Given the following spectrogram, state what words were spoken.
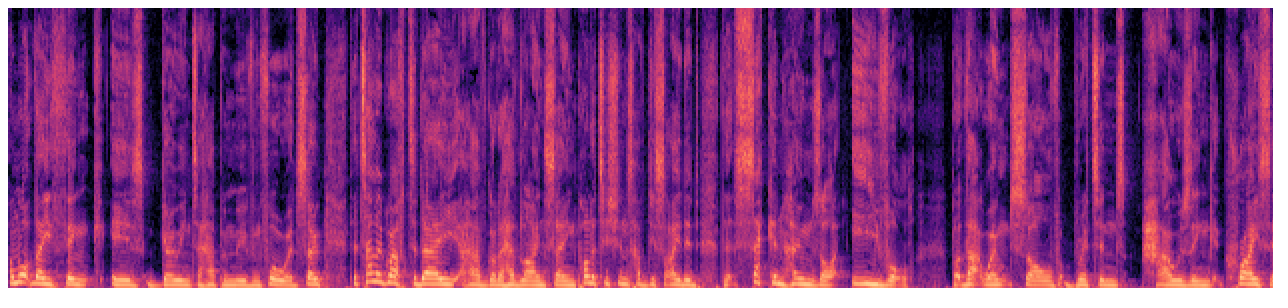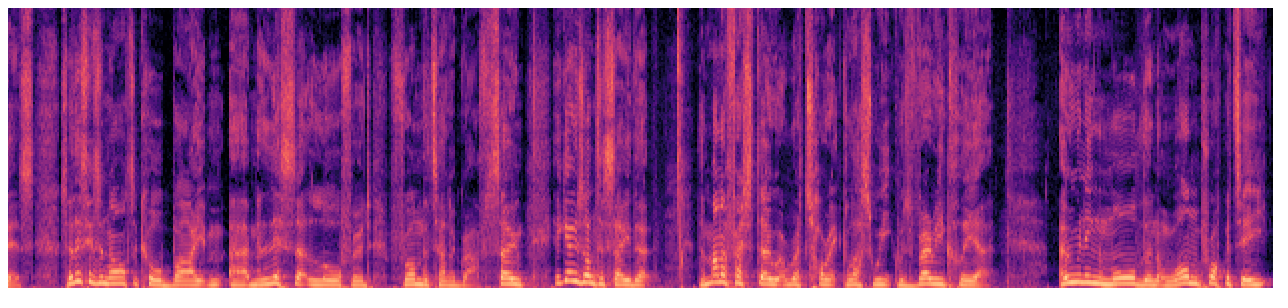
and what they think is going to happen moving forward. So, the Telegraph today have got a headline saying politicians have decided that second homes are evil but that won't solve Britain's housing crisis. So, this is an article by uh, Melissa Lawford from The Telegraph. So, it goes on to say that the manifesto rhetoric last week was very clear. Owning more than one property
